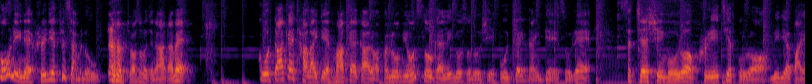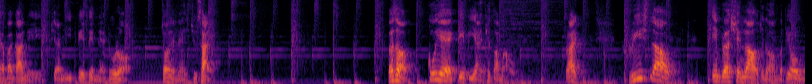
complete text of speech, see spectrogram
ကိုယ်အနေနဲ့ creative ဖြစ်စရာမလိုဘူးကျွန်တော်ဆိုလို့ကျွန်တော်ဒါပေမဲ့ကို target ထားလိုက်တဲ့ market ကတော့ဘယ်လိုမျိုး slogan လေးမျိုးဆိုလို့ရှိရင်ပိုကြိုက်နိုင်တယ်ဆိုတော့ suggestion ကိုတော့ creative ကိုတော့ media buyer ဘက်ကနေပြန်ပြီးပေးတဲ့တယ်လို့တော့ကျွန်တော်လည်းယူဆတယ်။ဒါဆိုကိုယ့်ရဲ့ KPI ဖြစ်သွားမှာ哦 right reach လောက် impression လောက်ကျွန်တော်မပြောဘူး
